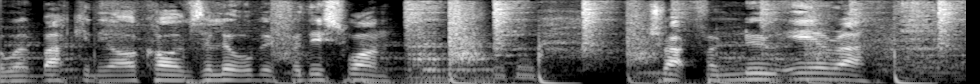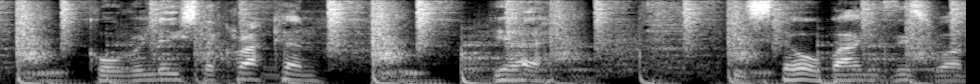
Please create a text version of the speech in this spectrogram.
I went back in the archives a little bit for this one. Track from New Era called Release the Kraken. Yeah, it still bangs this one.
